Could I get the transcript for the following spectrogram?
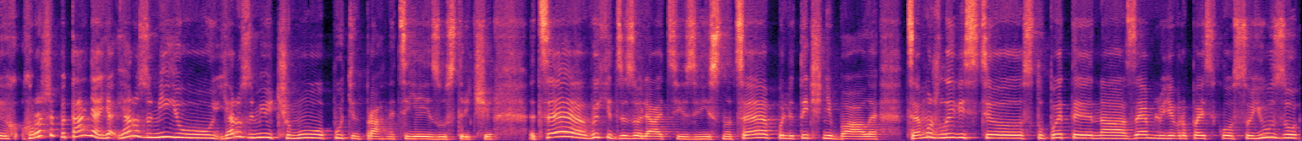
Е, Хороше питання. Я, я розумію, я розумію, чому Путін прагне цієї зустрічі. Це вихід з ізоляції, звісно, це політичні бали, це можливість е, ступити на землю Європейського союзу,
